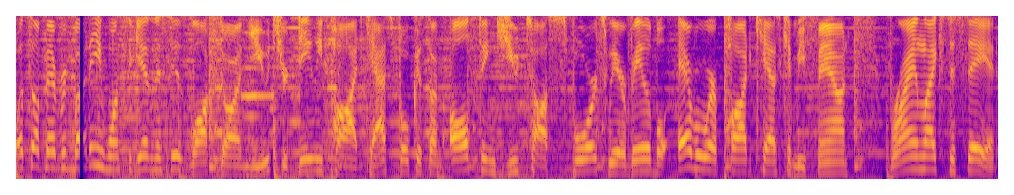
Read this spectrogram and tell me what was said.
What's up, everybody? Once again, this is Locked On Utes, your daily podcast focused on all things Utah sports. We are available everywhere podcasts can be found. Brian likes to say it.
